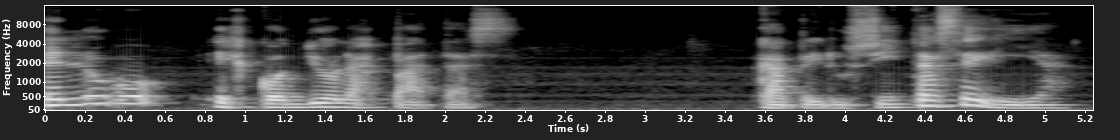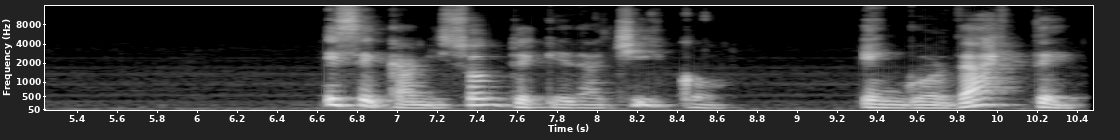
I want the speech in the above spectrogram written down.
El lobo escondió las patas. Caperucita seguía. Ese camisón te queda chico. ¿Engordaste?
